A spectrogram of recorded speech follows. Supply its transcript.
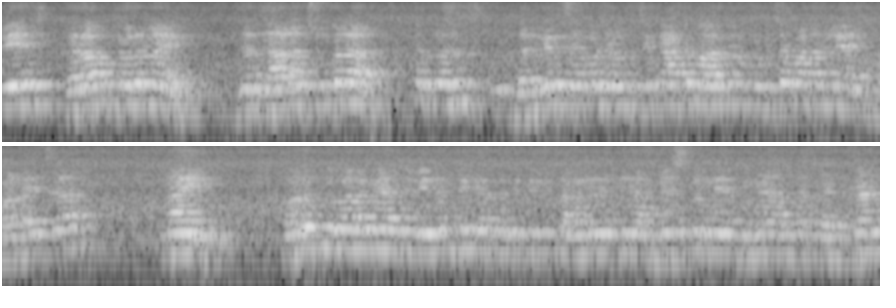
पेज खराब करू नये. जर झाला चुकला तर तसंच धनगर साहेबांचे काट मारून पुढच्या पानाला लिहायचं नाही. म्हणून तुम्हाला मी आज विनंती करतो की तुम्ही चांगल्या रीतीने अभ्यास करणे तुम्ही ठिकाणी खडखड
